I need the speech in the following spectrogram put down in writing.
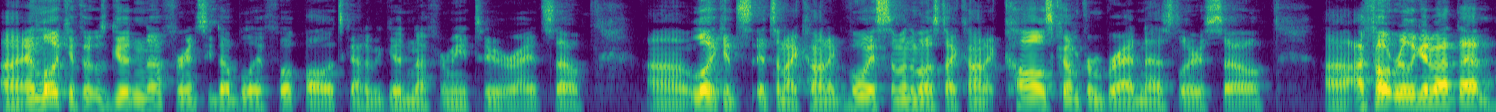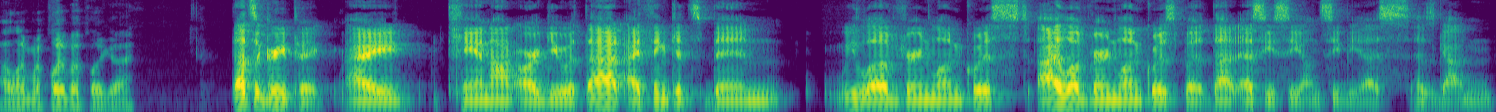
Uh, and look, if it was good enough for NCAA football, it's got to be good enough for me too, right? So, uh, look, it's it's an iconic voice. Some of the most iconic calls come from Brad Nessler, so uh, I felt really good about that. I like my play-by-play guy. That's a great pick. I cannot argue with that. I think it's been we love Verne Lundquist. I love Verne Lundquist, but that SEC on CBS has gotten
